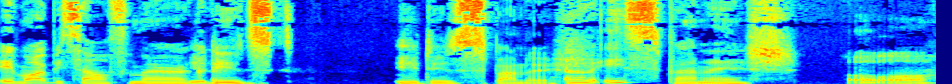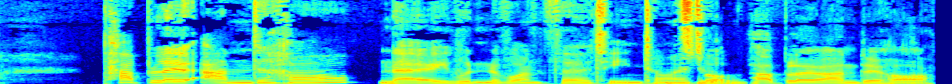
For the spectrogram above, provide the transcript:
It might be South American. It is. It is Spanish. Oh, it is Spanish. Oh. Pablo Andujar? No, he wouldn't have won 13 titles. It's not Pablo Andujar.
